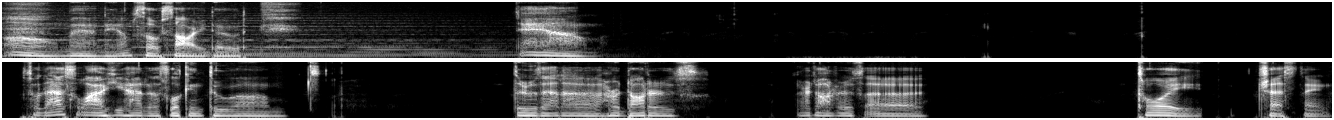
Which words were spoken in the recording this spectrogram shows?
Oh man, I'm so sorry, dude. Damn. So that's why he had us looking through um through that uh her daughter's her daughter's uh toy chest thing.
